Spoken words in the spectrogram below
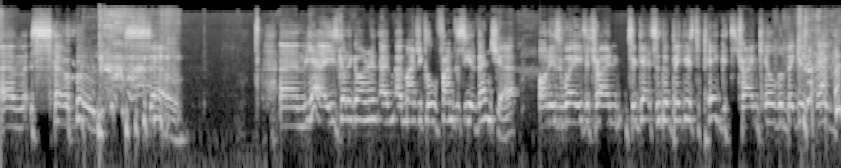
Um, so, so, um, yeah, he's got to go on a, a magical fantasy adventure on his way to try and to get to the biggest pig to try and kill the biggest pig.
